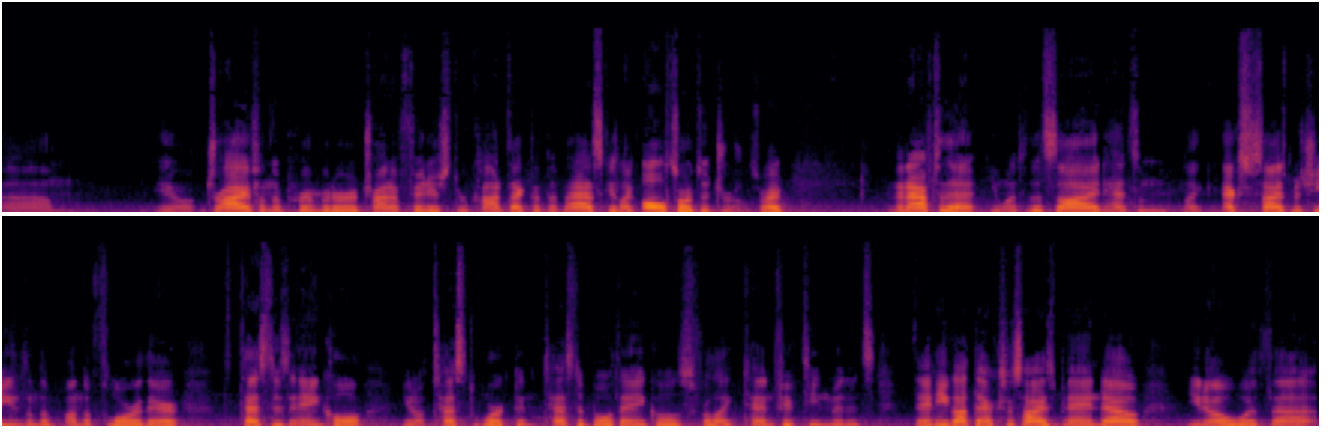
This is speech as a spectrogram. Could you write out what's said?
um, you know, drives on the perimeter, trying to finish through contact at the basket, like all sorts of drills, right? And then after that, he went to the side, had some like exercise machines on the on the floor there to test his ankle. You know, test worked and tested both ankles for like 10, 15 minutes. Then he got the exercise band out, you know, with uh,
